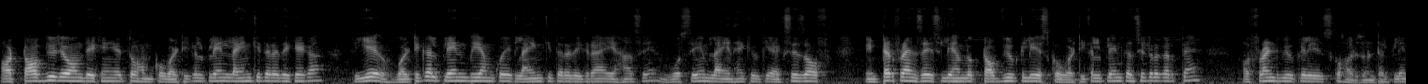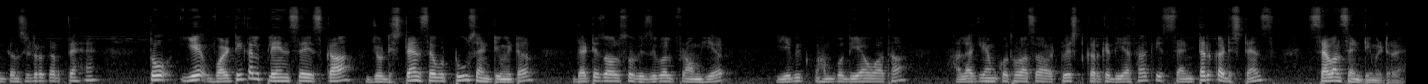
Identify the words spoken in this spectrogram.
और टॉप व्यू जब हम देखेंगे तो हमको वर्टिकल प्लेन लाइन की तरह दिखेगा। तो ये वर्टिकल प्लेन भी हमको एक लाइन की तरह दिख रहा है यहाँ से, वो सेम लाइन है क्योंकि एक्सेस ऑफ़ इंटरफ्रेंस है, इसलिए हम लोग टॉप व्यू के लिए इसको वर्टिकल प्लेन कंसिडर करते हैं। और फ्रंट व्यू के लिए इसको हॉरिजॉन्टल प्लेन कंसिडर करते हैं। तो ये वर्टिकल प्लेन से इसका जो डिस्टेंस है वो two centimetre that is also visible from here ये भी हमको दिया हुआ था। हालाँकि हमको थोड़ा सा ट्विस्ट करके दिया था कि सेंटर का डिस्टेंस सेवन सेंटीमीटर है।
